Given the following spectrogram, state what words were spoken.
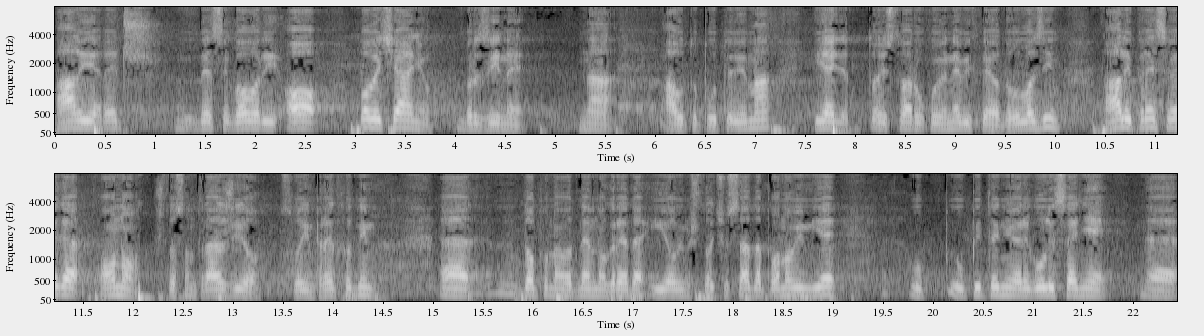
ali je reč gde se govori o povećanju brzine na autoputevima i ajde, to je stvar u koju ne bih hteo da ulazim, ali pre svega ono što sam tražio svojim prethodnim e, dopunama dnevnog reda i ovim što ću sada ponovim je u, u pitanju je regulisanje e,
